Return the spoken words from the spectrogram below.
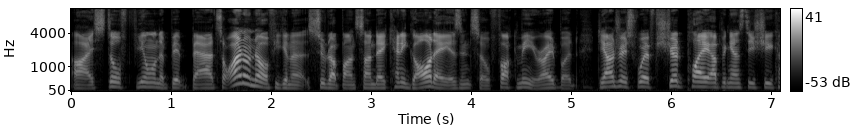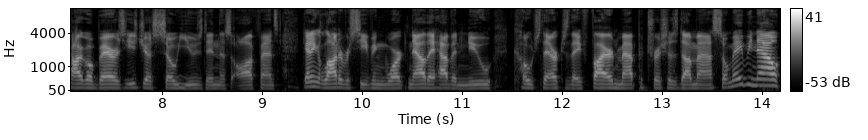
Uh, still feeling a bit bad, so I don't know if he's gonna suit up on Sunday. Kenny Golladay isn't, so fuck me, right? But DeAndre Swift should play up against the Chicago Bears. He's just so used in this offense, getting a lot of receiving work. Now they have a new coach there because they fired Matt Patricia's dumbass. So maybe now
